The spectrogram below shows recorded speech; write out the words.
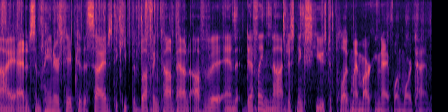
I added some painter's tape to the sides to keep the buffing compound off of it and definitely not just an excuse to plug my marking knife one more time.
